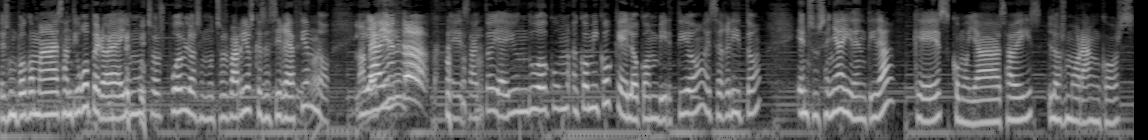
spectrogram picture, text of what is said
es un poco más antiguo, pero hay muchos pueblos y muchos barrios que se sigue haciendo. ¡La y hay-! Exacto, y hay un dúo cum- cómico que lo convirtió, ese grito, en su seña de identidad, que es, como ya sabéis, los morancos.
